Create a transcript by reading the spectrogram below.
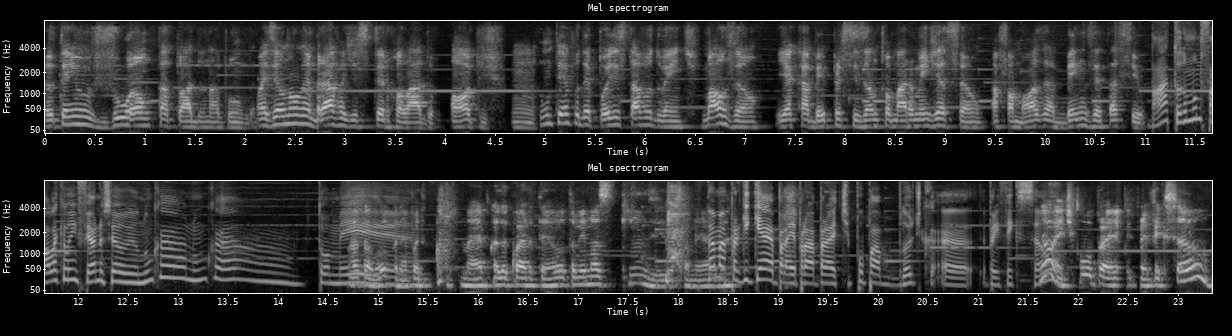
eu tenho João tatuado na bunda. Mas eu não lembrava disso ter rolado, óbvio. Hum. Um tempo depois estava doente, malzão, e acabei precisando tomar uma injeção, a famosa benzetacil. Ah, todo mundo fala que é o inferno. isso Eu, eu nunca, nunca tomei. Ah, tá louco, né? Pra- Na época do quartel eu tomei umas 15 dessa merda. Tá, mas pra que que é? Pra, é pra, pra, tipo, pra dor de... eh, pra infecção? Não, é tipo pra, pra infecção.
